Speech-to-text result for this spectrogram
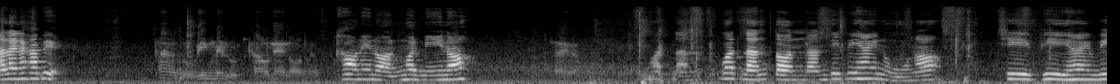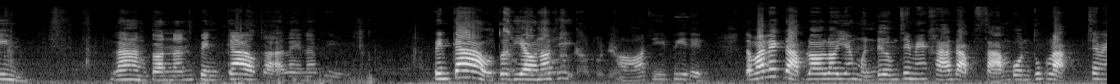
อะไรนะคะพี่ ถ้าตัววิ่งไม่หลุดเข้าแน่นอนครับ เข้าแน่นอนงวดนี้เนาะ ใช่ครับ งวดนั้น งวดนั้นตอนนั้นที่พี่ให้หนูเนาะ ที่พี่ให้วิ่ง ล่างตอนนั้นเป็นเก้ากับอะไรนะพี่ เป็นเก้าตัวเดียวเนาะที่ เก้าตัวเดียว อ๋อที่พี่เด่น แต่ว่าเลขดับเราเรายังเหมือนเดิมใช่ไหมคะ ดับสามบนทุกหลักใช่ไหม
